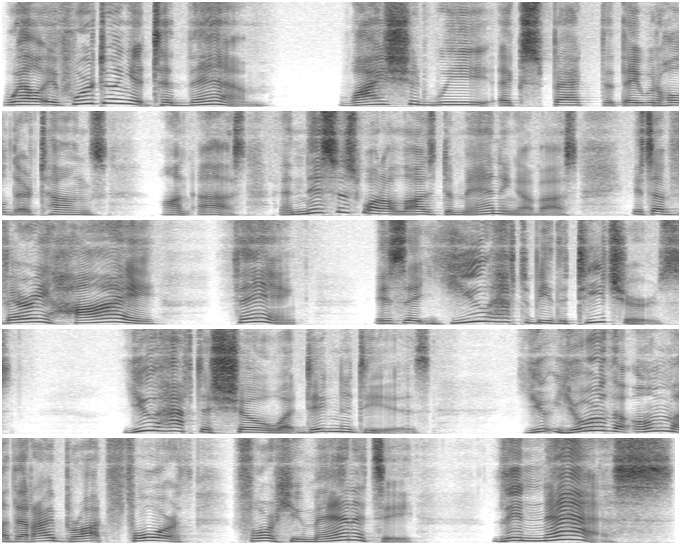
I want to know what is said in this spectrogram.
well, if we're doing it to them, why should we expect that they would hold their tongues on us. And this is what Allah is demanding of us. It's a very high thing is that you have to be the teachers. You have to show what dignity is. You, are the ummah that I brought forth for humanity. Linnas.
